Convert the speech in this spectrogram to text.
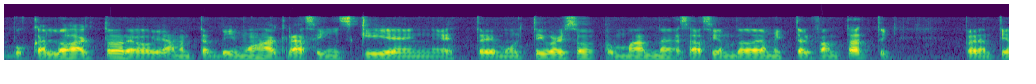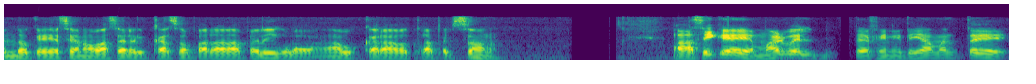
buscar los actores. Obviamente vimos a Krasinski en este Multiverse of Madness haciendo de Mr. Fantastic, pero entiendo que ese no va a ser el caso para la película, van a buscar a otra persona. Así que Marvel definitivamente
